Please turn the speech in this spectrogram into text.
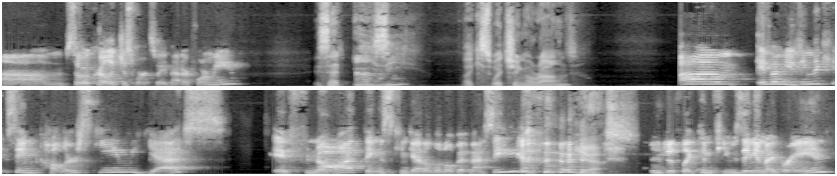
Um, so acrylic just works way better for me. Is that Uh. easy? Like switching around? Um, if I'm using the same color scheme, yes. If not, things can get a little bit messy. yes. and just like confusing in my brain.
